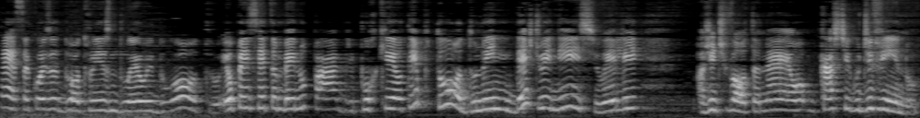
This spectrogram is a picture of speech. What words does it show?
É, essa coisa do altruísmo do eu e do outro, eu pensei também no padre, porque o tempo todo, desde o início, ele. A gente volta, né? É o castigo divino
